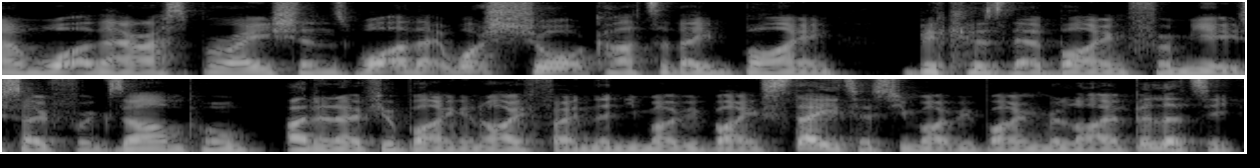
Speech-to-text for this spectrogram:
And what are their aspirations? What are they? What shortcut are they buying? because they're buying from you. So, for example, I don't know if you're buying an iPhone, then you might be buying status, you might be buying reliability,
